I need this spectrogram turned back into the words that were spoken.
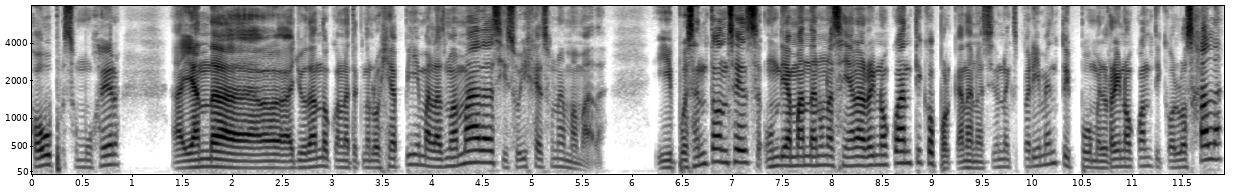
Hope, su mujer, Ahí anda ayudando con la tecnología PIM a las mamadas y su hija es una mamada. Y pues entonces un día mandan una señal al reino cuántico porque andan haciendo un experimento y pum, el reino cuántico los jala.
